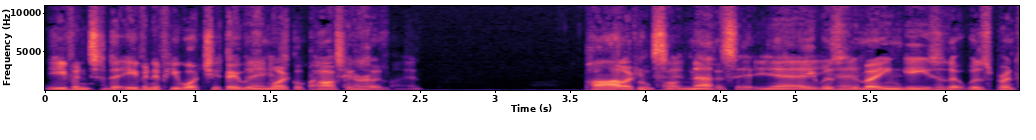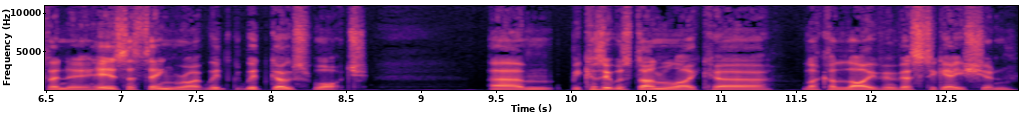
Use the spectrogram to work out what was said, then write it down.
even to the, even if you watch it, It was today, Michael Parkinson. terrifying. Parkinson, Parkinson. that's it. Yeah, it was yeah. the main geezer that was presenting. Here's the thing, right? With with Ghostwatch, um, because it was done like a like a live investigation.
